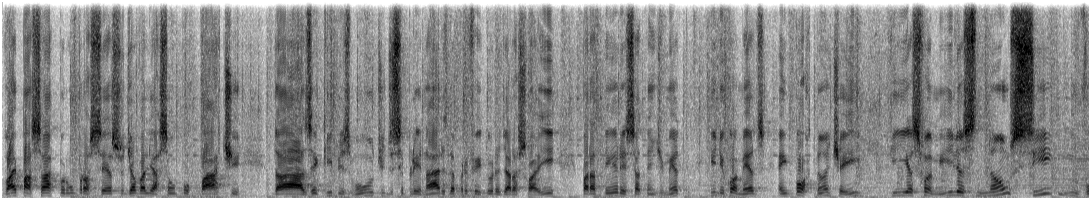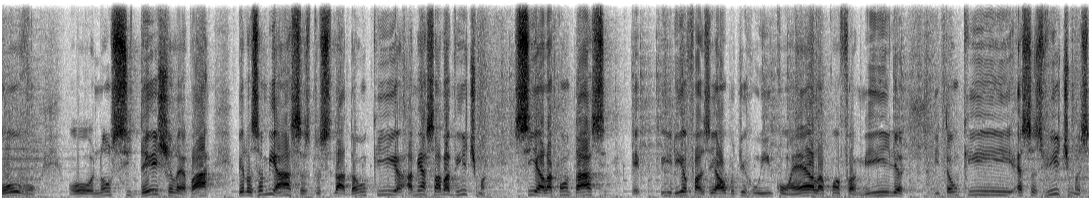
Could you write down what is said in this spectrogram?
vai passar por um processo de avaliação por parte das equipes multidisciplinares da Prefeitura de Araçuaí para ter esse atendimento. E Nicomedes, é importante aí que as famílias não se envolvam ou não se deixe levar pelas ameaças do cidadão que ameaçava a vítima. Se ela contasse, eh, iria fazer algo de ruim com ela, com a família. Então que essas vítimas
